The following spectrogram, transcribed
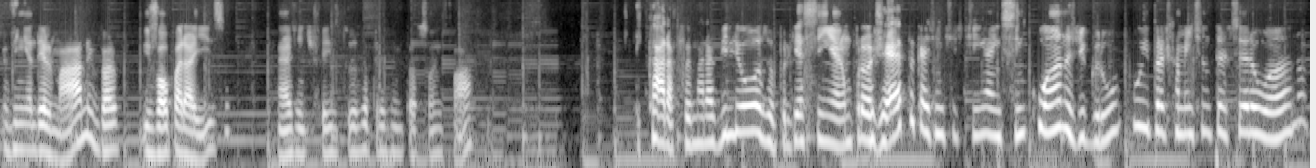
Vinha del Mar, em Valparaíso. Né? A gente fez duas apresentações lá. E cara, foi maravilhoso, porque assim, era um projeto que a gente tinha em cinco anos de grupo e praticamente no terceiro ano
